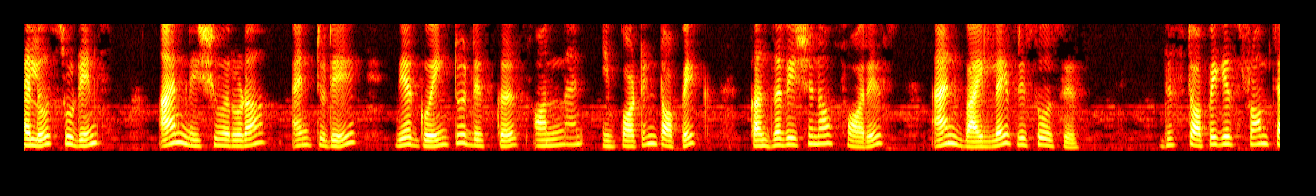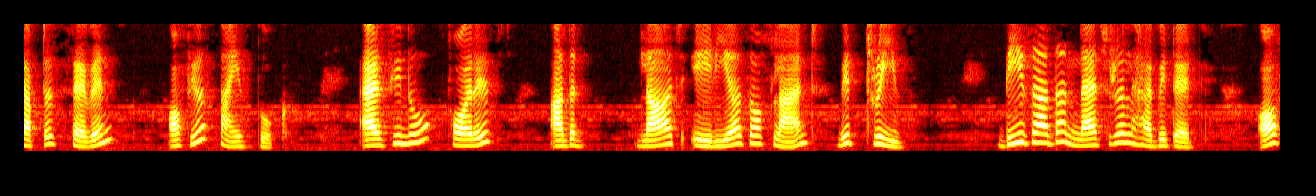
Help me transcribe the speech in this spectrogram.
Hello students, I am Nishu Arora and today we are going to discuss on an important topic conservation of forest and wildlife resources. This topic is from chapter 7 of your science book. As you know, forests are the large areas of land with trees. These are the natural habitats of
